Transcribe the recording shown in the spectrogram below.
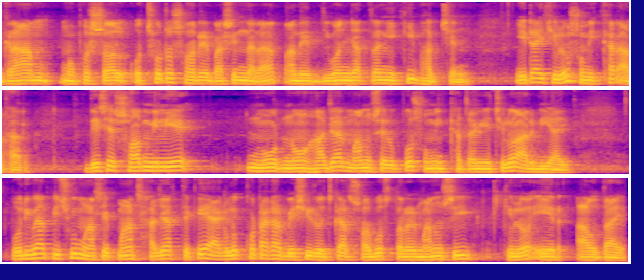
গ্রাম, মফস্বল ও ছোট শহরের বাসিন্দারা তাদের জীবনযাত্রা নিয়ে কী ভাবছেন? এটাই ছিল সমীক্ষার আধার। দেশের সব মিলিয়ে মোট ন হাজার মানুষের উপর সমীক্ষা চালিয়েছিল আরবিআই। পরিবার পিছু মাসে পাঁচ হাজার থেকে এক লক্ষ টাকার বেশি রোজগার সর্বস্তরের মানুষই ছিল এর আওতায়।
